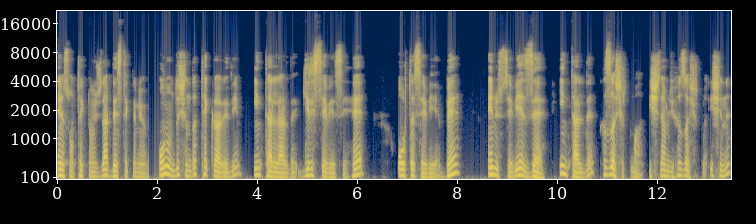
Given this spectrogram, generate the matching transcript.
en son teknolojiler destekleniyor. Onun dışında tekrar edeyim. Intel'lerde giriş seviyesi H, orta seviye B, en üst seviye Z. Intel'de hız aşırtma, işlemci hız aşırtma işini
